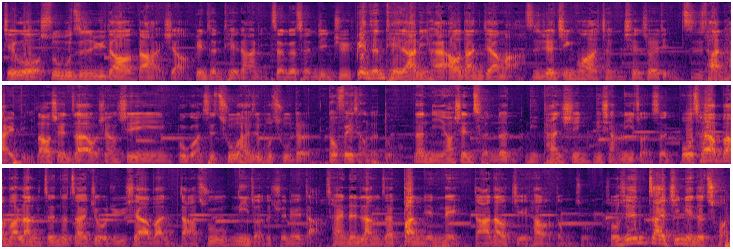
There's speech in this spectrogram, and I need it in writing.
结果殊不知遇到。大海啸变成铁达尼，整个沉进去，变成铁达尼还凹单加码，直接进化成潜水艇，直探海底。到现在，我相信不管是出还是不出的都非常的多。那你要先承认你贪心，你想逆转胜，我才有办法让你真的在九局下半打出逆转的全垒打，才能让你在半年内达到解套的动作。首先，在今年的船，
